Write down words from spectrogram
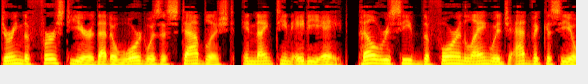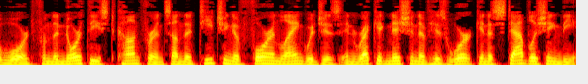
During the first year that award was established, in 1988, Pell received the Foreign Language Advocacy Award from the Northeast Conference on the Teaching of Foreign Languages in recognition of his work in establishing establishing the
